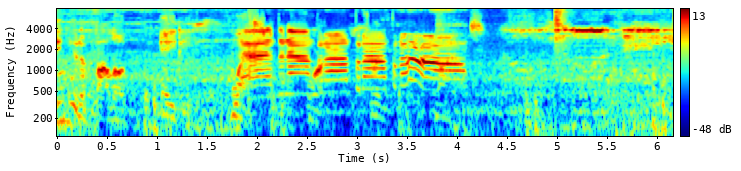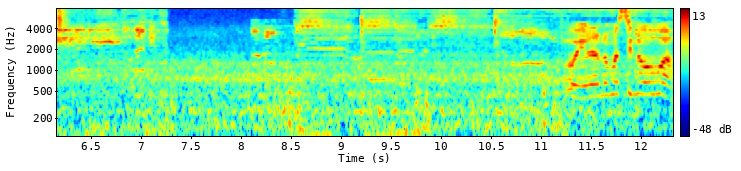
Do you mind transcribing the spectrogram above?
Continue to follow 80 west for miles. Oh, yun na naman si Noah.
